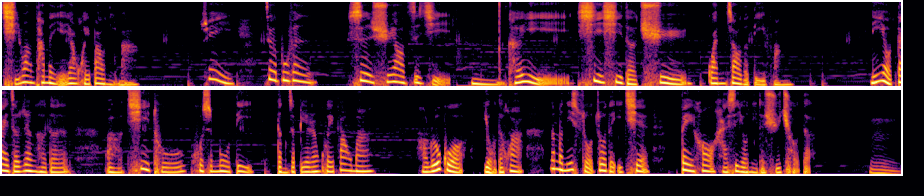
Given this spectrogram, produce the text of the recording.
期望他们也要回报你吗？所以这个部分是需要自己，嗯，可以细细的去关照的地方。你有带着任何的呃企图或是目的，等着别人回报吗？好，如果有的话，那么你所做的一切背后还是有你的需求的。嗯，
